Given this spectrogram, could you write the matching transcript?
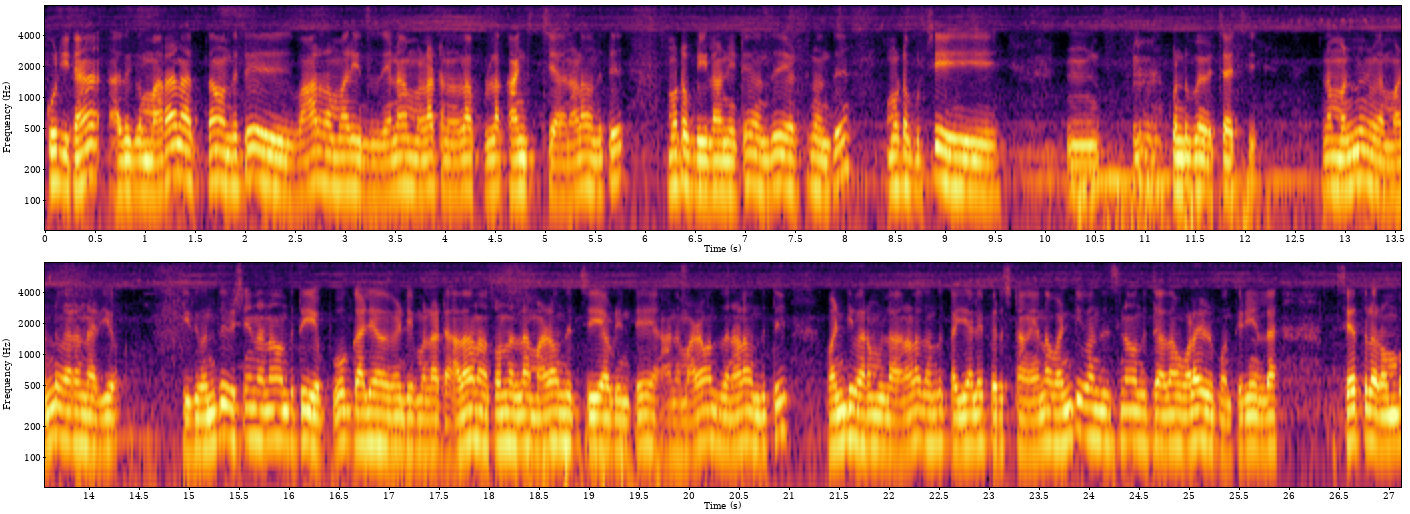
கூட்டிட்டேன். அதுக்கு மராநாத் தான் வந்துட்டு வாடுற மாதிரி இருந்தது. ஏன்னா மல்லாட்டை நல்லா ஃபுல்லாக காஞ்சிச்சு. அதனால் வந்துட்டு மூட்டை பிடிக்கலான்ட்டு வந்து எடுத்துன்னு வந்து மூட்டை பிடிச்சி கொண்டு போய் வச்சாச்சு. ஏன்னா மண் மண் வேறு நிறைய. இது வந்து விஷயம் என்னென்னா வந்துட்டு எப்போ காலியாக வேண்டிய மல்லாட்டை. அதான் நான் சொன்னேன்ல மழை வந்துடுச்சு அப்படின்ட்டு. அந்த மழை வந்ததுனால வந்துட்டு வண்டி வர முடியல. அதனால் வந்து கையாலே பறிச்சிட்டாங்க ஏன்னா வண்டி வந்துச்சுன்னா வந்துட்டு அதான் உழ இழுக்கும். தெரியும்ல? சேத்துல ரொம்ப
